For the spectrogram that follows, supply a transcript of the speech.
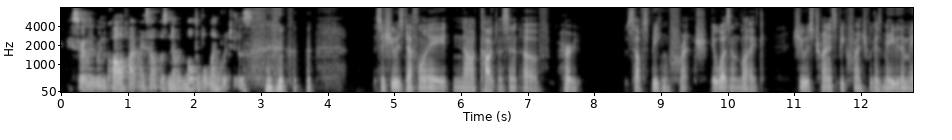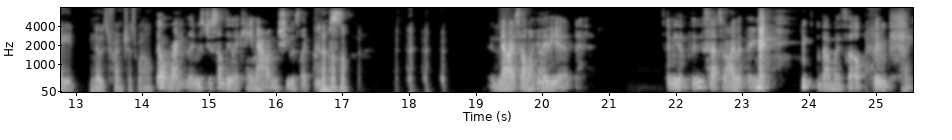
I certainly wouldn't qualify myself as knowing multiple languages. so she was definitely not cognizant of herself speaking French. It wasn't like she was trying to speak French because maybe the maid knows French as well. Oh right, it was just something that came out, and she was like, "Oops." now I sound like an idiot. I mean, at least that's what I would think about myself. I,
